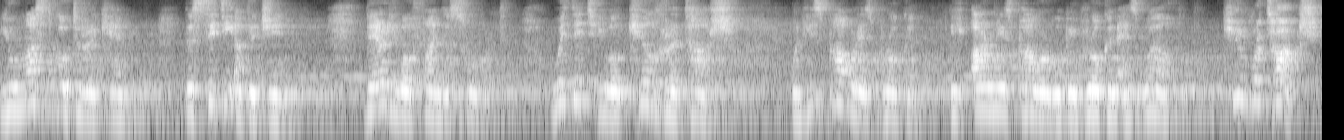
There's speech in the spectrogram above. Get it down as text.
You must go to Rekem, the city of the jinn. There you will find a sword. With it you will kill Ratash. When his power is broken, the army's power will be broken as well. Kill Ratash.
